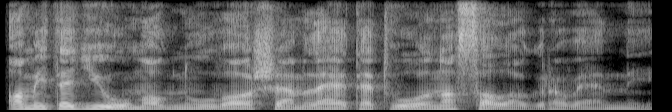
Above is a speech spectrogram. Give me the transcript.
amit egy jó magnóval sem lehetett volna szalagra venni.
